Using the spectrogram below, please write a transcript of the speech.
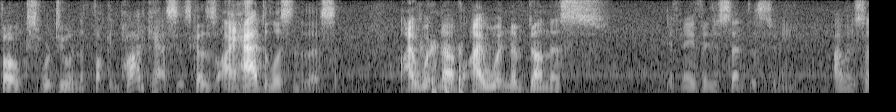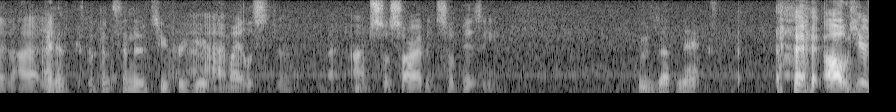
folks, we're doing the fucking podcast is because I had to listen to this. I wouldn't have. I wouldn't have done this if Nathan just sent this to me. I would have said, uh, I know, because I've been sending it to you for years. I might listen to it. I'm so sorry. I've been so busy. Who's up next? oh, you're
